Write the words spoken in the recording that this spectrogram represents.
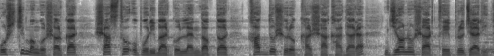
পশ্চিমবঙ্গ সরকার, স্বাস্থ্য ও পরিবার কল্যাণ দপ্তর, খাদ্য সুরক্ষা শাখা দ্বারা জনস্বার্থে প্রচারিত।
